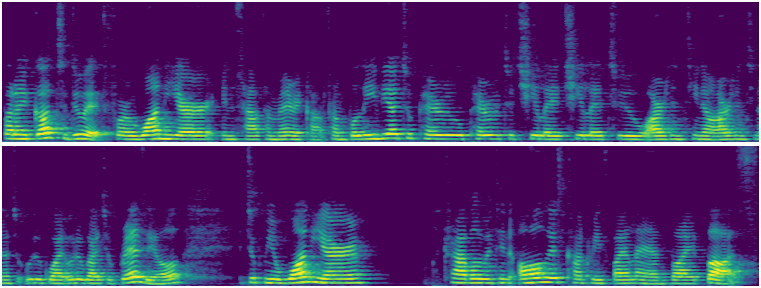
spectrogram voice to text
But I got to do it for one year in South America, from Bolivia to Peru, Peru to Chile, Chile to Argentina, Argentina to Uruguay, Uruguay to Brazil. It took me one year travel within all these countries by land, by bus,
